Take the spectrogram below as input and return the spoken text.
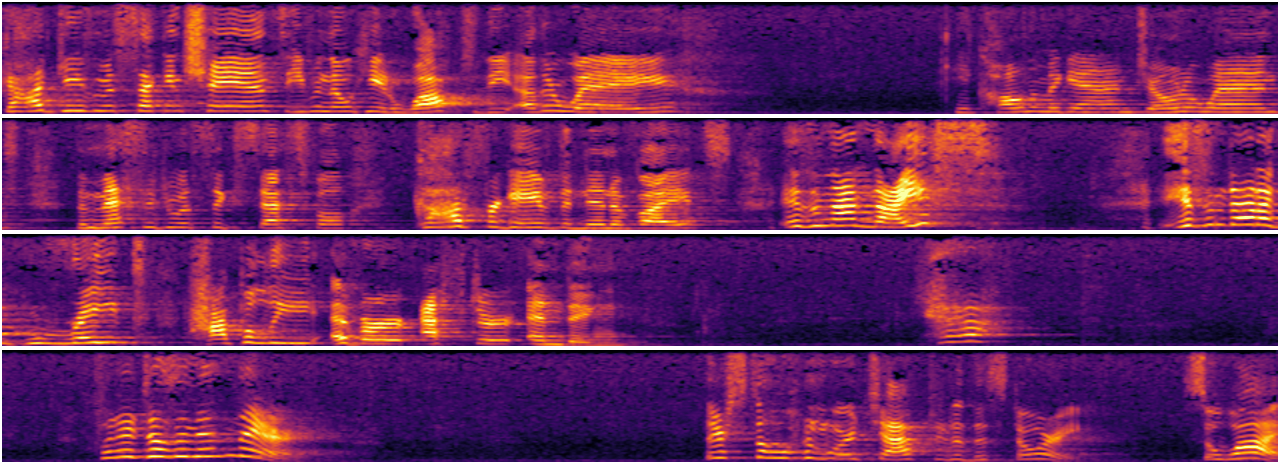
God gave him a second chance, even though he had walked the other way. He called him again. Jonah went. The message was successful. God forgave the Ninevites. Isn't that nice? Isn't that a great, happily ever after ending? Yeah. But it doesn't end there. There's still one more chapter to the story. So why?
